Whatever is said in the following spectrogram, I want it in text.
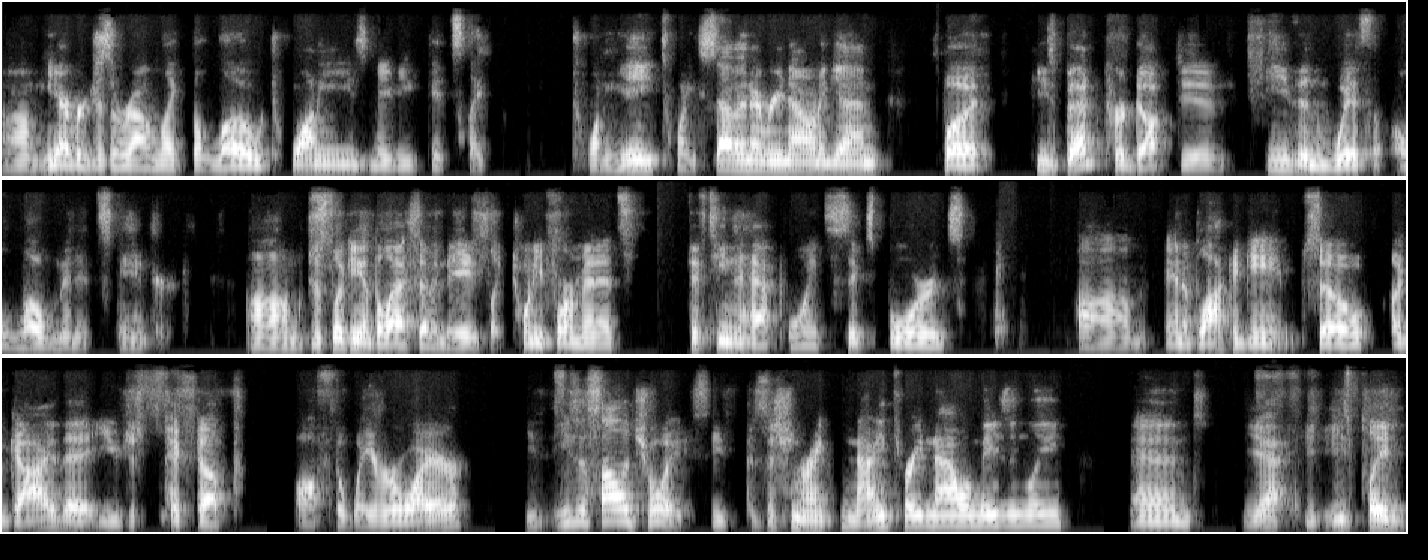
Um, he averages around like the low 20s, maybe gets like 28, 27 every now and again, but he's been productive even with a low minute standard. Um, just looking at the last seven days, like 24 minutes, 15 and a half points, six boards, um, and a block a game. So a guy that you just picked up off the waiver wire, he, he's a solid choice. He's position ranked ninth right now, amazingly. And yeah, he, he's played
